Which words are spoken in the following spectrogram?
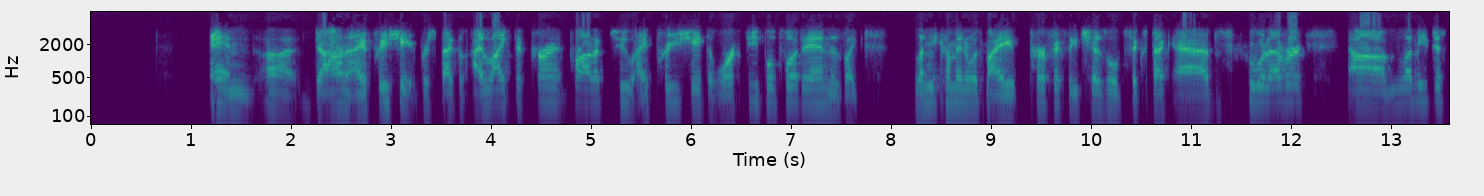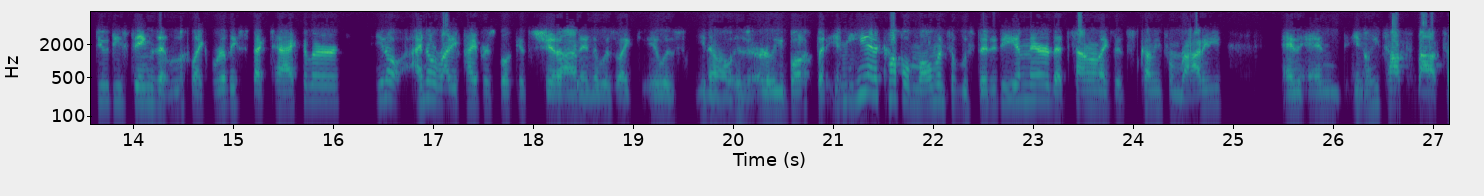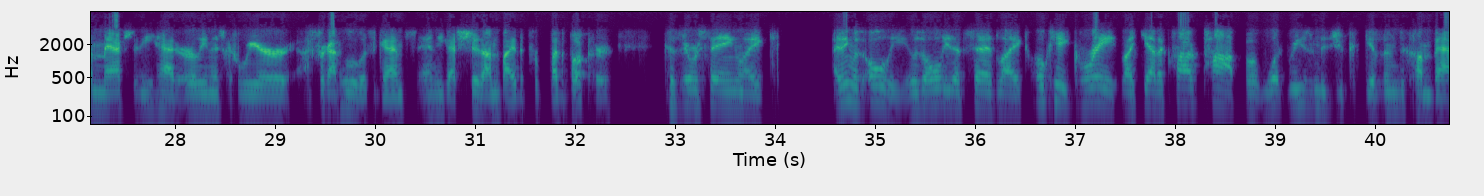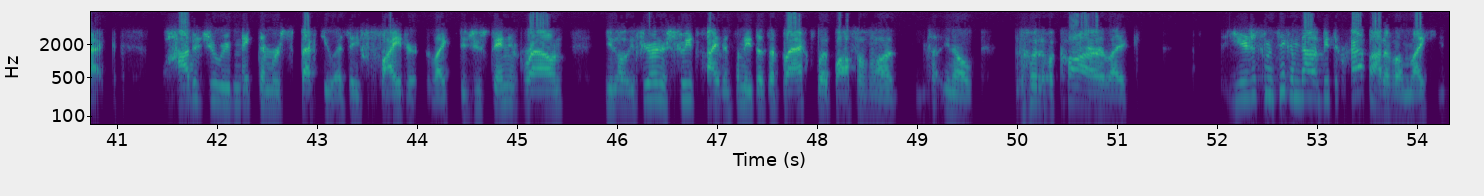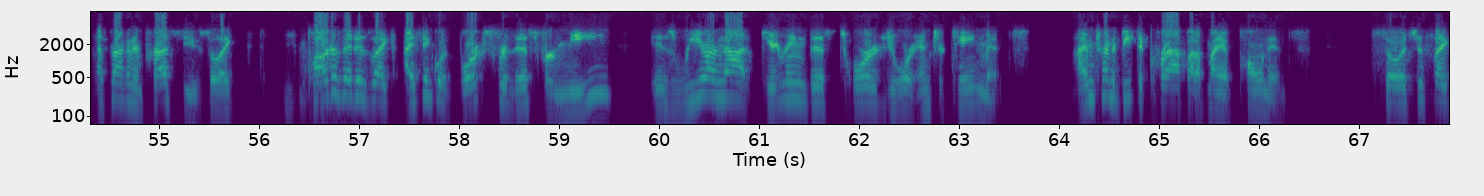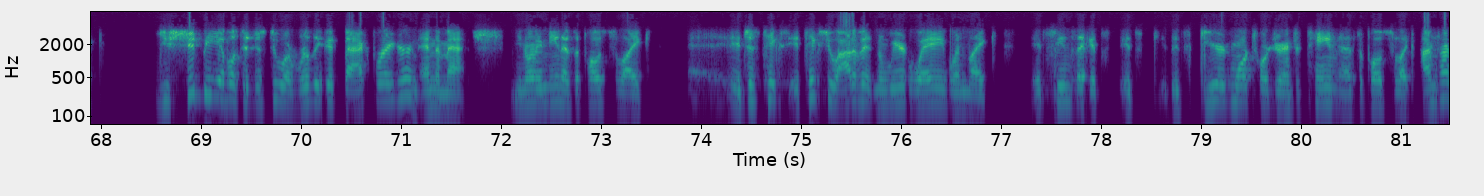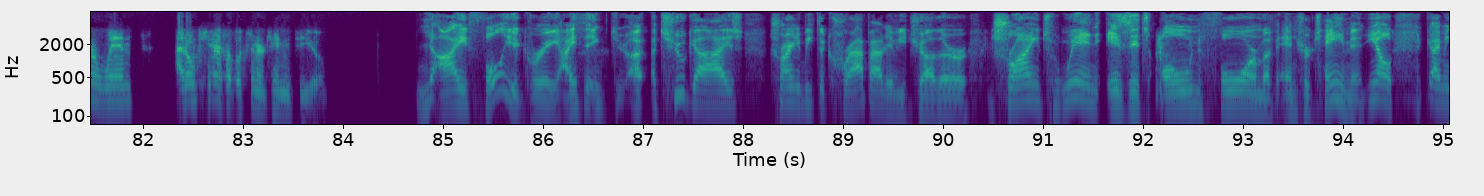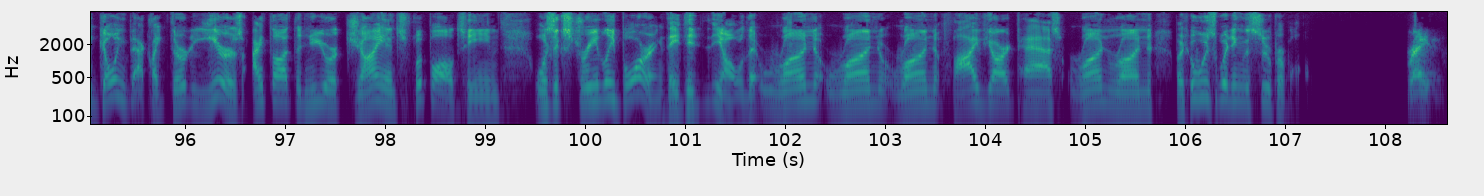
and uh, Don, I appreciate your perspective. I like the current product too. I appreciate the work people put in. Is like let me come in with my perfectly chiseled six pack abs or whatever. Um, let me just do these things that look like really spectacular. You know, I know Roddy Piper's book gets shit on, and it was like it was, you know, his early book, but I mean, he had a couple moments of lucidity in there that sounded like it's coming from Roddy. And and you know, he talked about some match that he had early in his career. I forgot who it was against, and he got shit on by the by the booker because they were saying like I think it was Ole. It was Ole that said like, okay, great, like yeah, the crowd popped, but what reason did you give them to come back? How did you make them respect you as a fighter? Like, did you stand your ground? You know, if you're in a street fight and somebody does a backflip off of a, you know, the hood of a car, like, you're just gonna take them down and beat the crap out of them. Like, that's not gonna impress you. So like, part of it is like, I think what works for this for me is we are not gearing this towards your entertainment I'm trying to beat the crap out of my opponents. So it's just like you should be able to just do a really good backbreaker and end the match. You know what I mean? As opposed to like eh, it just takes it takes you out of it in a weird way when like it seems like it's it's it's geared more towards your entertainment as opposed to like I'm trying to win. I don't care if it looks entertaining to you. I fully agree. I think uh, two guys trying to beat the crap out of each other, trying to win, is its own form of entertainment. You know, I mean, going back like 30 years, I thought the New York Giants football team was extremely boring. They did, you know, that run, run, run, five yard pass, run, run, but who was winning the Super Bowl? Right.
